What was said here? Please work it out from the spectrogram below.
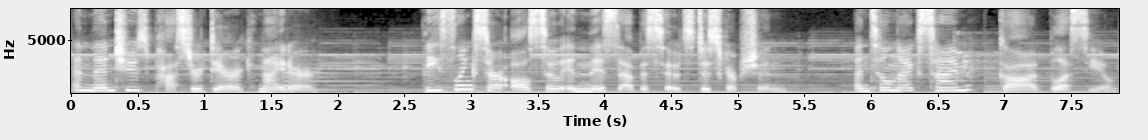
and then choose Pastor Derek Neider. These links are also in this episode's description. Until next time, God bless you.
